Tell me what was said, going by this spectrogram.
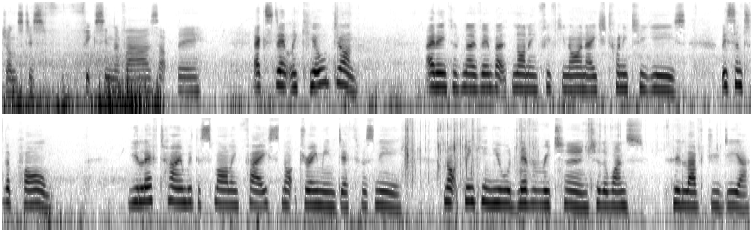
John's just fixing the vase up there. Accidentally killed John. 18th of November 1959, aged 22 years. Listen to the poem. You left home with a smiling face, not dreaming death was near, not thinking you would never return to the ones who loved you dear.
